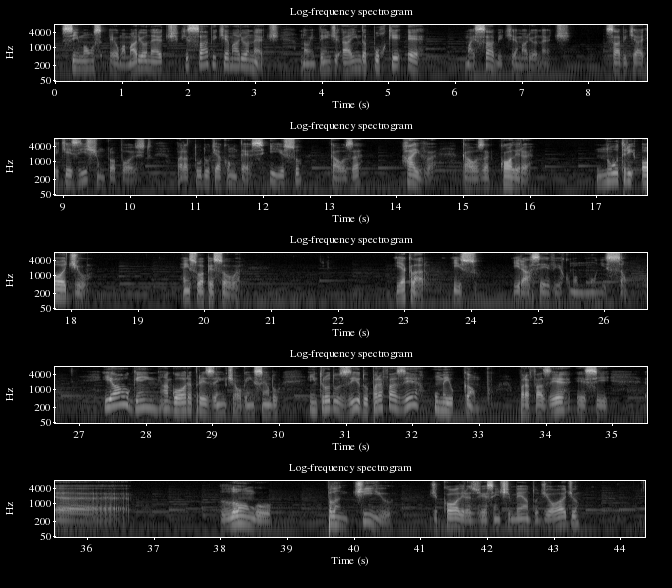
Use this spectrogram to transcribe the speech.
Simmons é uma marionete que sabe que é marionete, não entende ainda por que é, mas sabe que é marionete. Sabe que, há, que existe um propósito para tudo o que acontece, e isso causa raiva, causa cólera, nutre ódio em sua pessoa. E é claro, isso irá servir como munição. E há alguém agora presente, alguém sendo introduzido para fazer um meio-campo, para fazer esse uh, longo plantio de cóleras, de ressentimento, de ódio,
